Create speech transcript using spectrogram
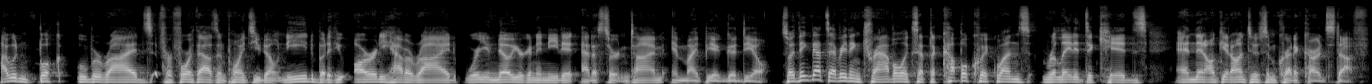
I wouldn't book Uber rides for 4,000 points you don't need, but if you already have a ride where you know you're going to need it at a certain time, it might be a good deal. So I think that's everything travel except a couple quick ones related to kids, and then I'll get onto some credit card stuff.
